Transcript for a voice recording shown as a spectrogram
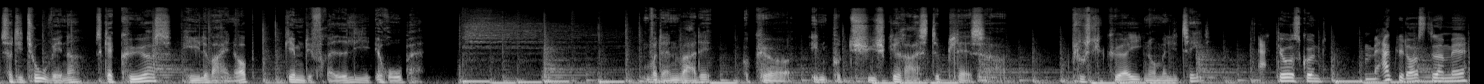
så de to venner skal køres hele vejen op gennem det fredelige Europa. Hvordan var det at køre ind på tyske restepladser og pludselig køre i normalitet? Ja, det var skønt. Mærkeligt også det der med at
